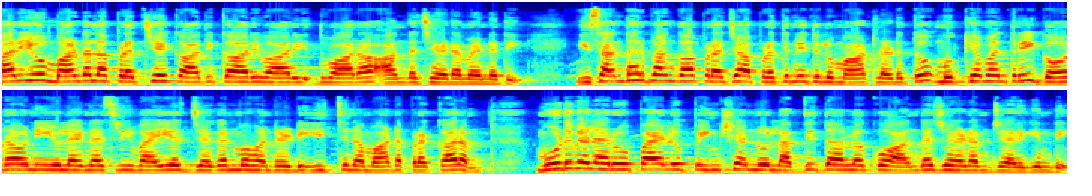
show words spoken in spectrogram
మరియు మండల ప్రత్యేక అధికారి వారి ద్వారా అందజేయడమైనది. ఈ సందర్భంగా ప్రజా ప్రతినిధులు మాట్లాడుతూ ముఖ్యమంత్రి గౌరవనీయులైన శ్రీ వైఎస్ జగన్మోహన్ రెడ్డి ఇచ్చిన మాట ప్రకారం మూడు వేల రూపాయలు పింఛన్ను లబ్ధిదారులకు అందజేయడం జరిగింది.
